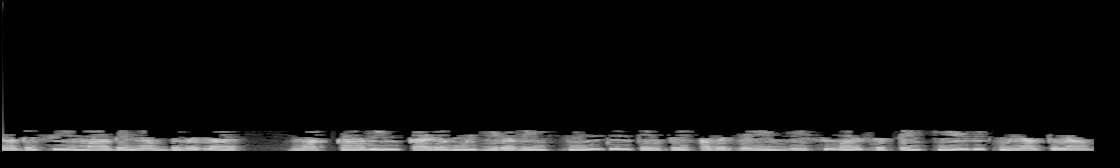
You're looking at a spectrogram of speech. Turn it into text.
ரகசியமாக நம்புவதால் மக்காவின் கடவுள் இரவில் தூங்கும் போது அவர்களின் விசுவாசத்தை கேள்விக்குள்ளாக்கலாம்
